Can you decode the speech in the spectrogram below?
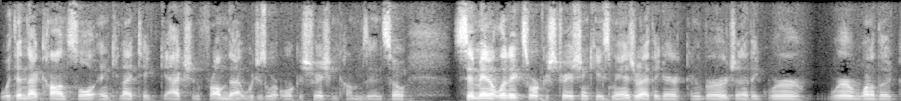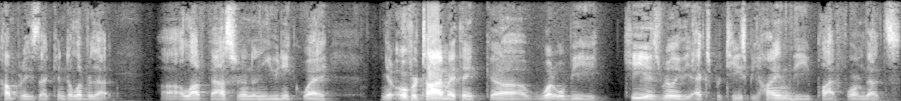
within that console, and can I take action from that, which is where orchestration comes in. So, SIEM analytics, orchestration, case management, I think are converge, and I think we're we're one of the companies that can deliver that uh, a lot faster in a unique way. You know, over time, I think uh, what will be key is really the expertise behind the platform. That's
